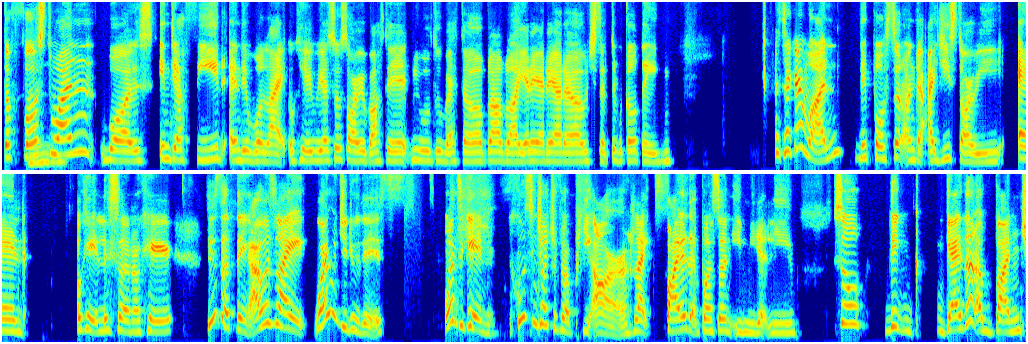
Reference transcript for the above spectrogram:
the first Mm. one was in their feed, and they were like, okay, we are so sorry about it. We will do better, blah, blah, yada, yada, yada, which is the typical thing. The second one, they posted on their IG story. And okay, listen, okay. This is the thing. I was like, why would you do this? Once again, who's in charge of your PR? Like, fire that person immediately. So they gathered a bunch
